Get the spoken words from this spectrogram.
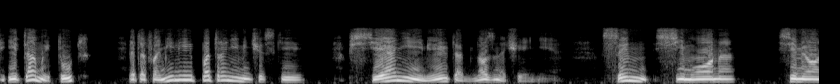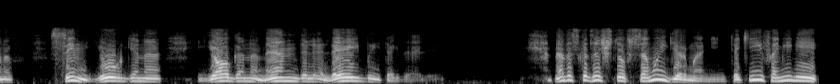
И там, и тут это фамилии патронимические. Все они имеют одно значение. Сын Симона, Семенов, сын Юргена, Йогана, Менделя, Лейба и так далее. Надо сказать, что в самой Германии такие фамилии,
